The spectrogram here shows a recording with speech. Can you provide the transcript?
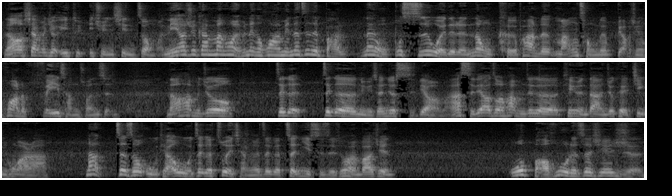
然后下面就一一群信众嘛。你要去看漫画里面那个画面，那真的把那种不思维的人、那种可怕的盲从的表情画的非常传神。然后他们就这个这个女生就死掉了嘛。她死掉之后，他们这个天元大人就可以进化啦。那这时候五条悟这个最强的这个正义使者突然发现，我保护的这些人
